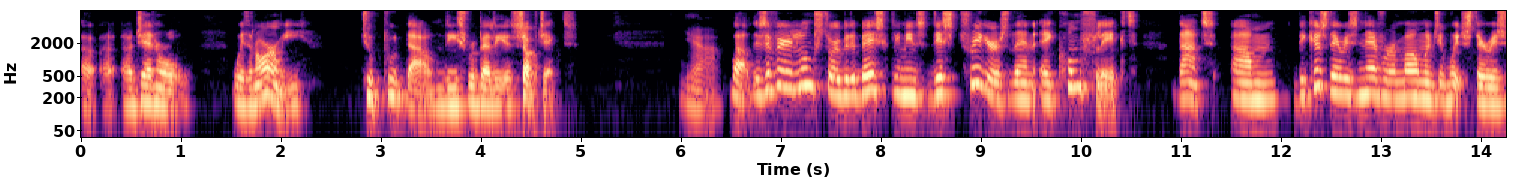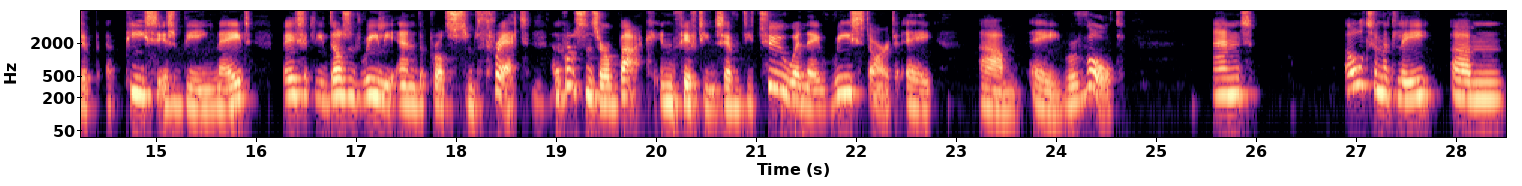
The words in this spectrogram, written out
a, a, general with an army to put down these rebellious subjects. Yeah. Well, there's a very long story, but it basically means this triggers then a conflict that um, because there is never a moment in which there is a, a, peace is being made, basically doesn't really end the Protestant threat. Mm-hmm. And the Protestants are back in 1572 when they restart a um, a revolt. And ultimately um,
